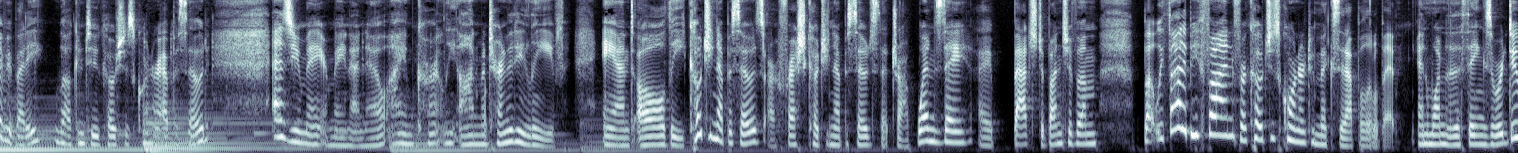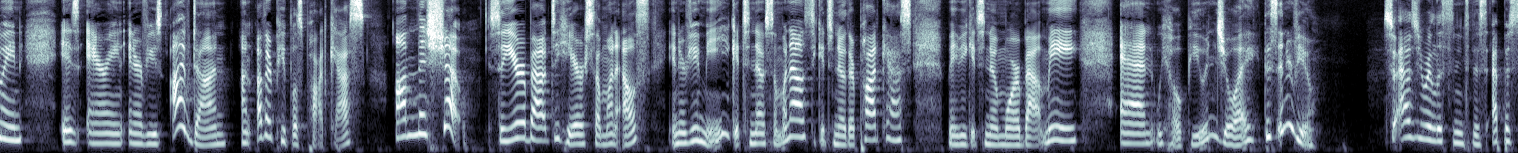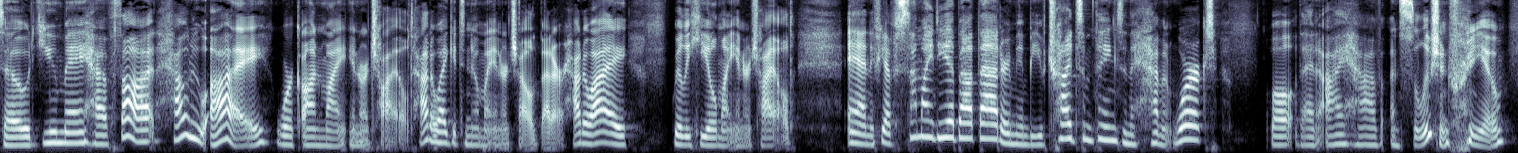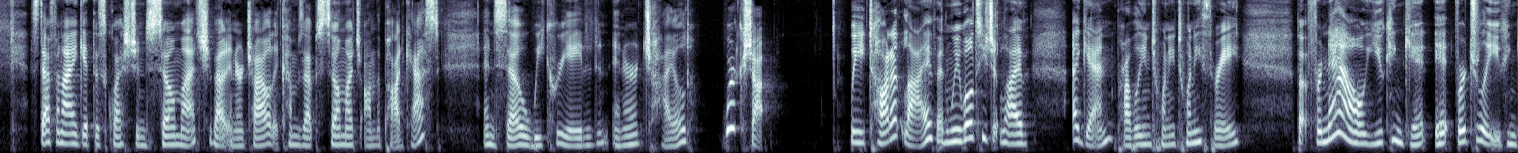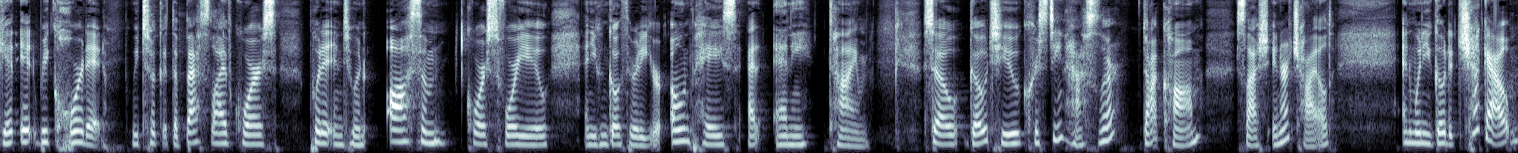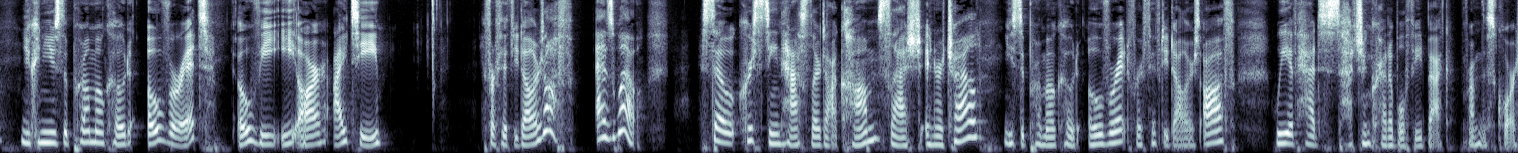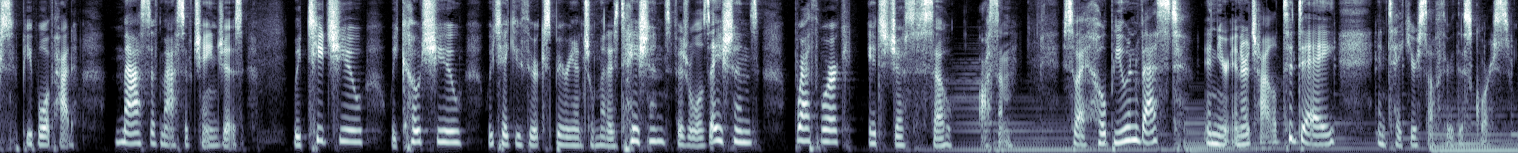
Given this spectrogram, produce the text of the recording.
Hi, everybody. Welcome to Coach's Corner episode. As you may or may not know, I am currently on maternity leave, and all the coaching episodes are fresh coaching episodes that drop Wednesday. I batched a bunch of them, but we thought it'd be fun for Coach's Corner to mix it up a little bit. And one of the things we're doing is airing interviews I've done on other people's podcasts on this show. So you're about to hear someone else interview me, you get to know someone else, you get to know their podcast, maybe you get to know more about me, and we hope you enjoy this interview. So, as you were listening to this episode, you may have thought, how do I work on my inner child? How do I get to know my inner child better? How do I really heal my inner child? And if you have some idea about that, or maybe you've tried some things and they haven't worked, well, then I have a solution for you. Steph and I get this question so much about inner child. It comes up so much on the podcast. And so we created an inner child workshop. We taught it live and we will teach it live again, probably in 2023. But for now, you can get it virtually, you can get it recorded. We took the best live course, put it into an awesome course for you, and you can go through it at your own pace at any time. So go to christinehassler.com slash inner child. And when you go to checkout, you can use the promo code OVERIT, O V E R I T, for $50 off as well. So christinehassler.com slash inner child. Use the promo code over it for $50 off. We have had such incredible feedback from this course. People have had massive, massive changes. We teach you, we coach you, we take you through experiential meditations, visualizations, breath work. It's just so awesome. So I hope you invest in your inner child today and take yourself through this course.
